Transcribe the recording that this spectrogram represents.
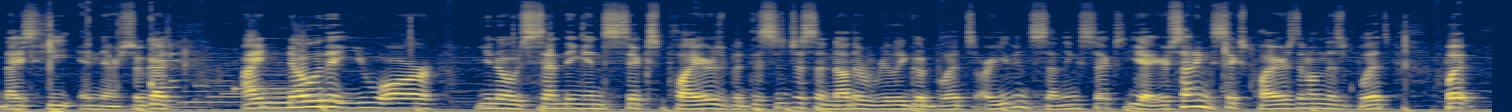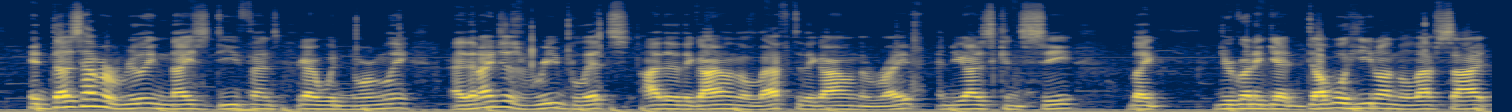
nice heat in there. So, guys, I know that you are, you know, sending in six players, but this is just another really good blitz. Are you even sending six? Yeah, you're sending six players in on this blitz, but it does have a really nice defense like I would normally. And then I just re-blitz either the guy on the left or the guy on the right, and you guys can see, like, you're going to get double heat on the left side.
